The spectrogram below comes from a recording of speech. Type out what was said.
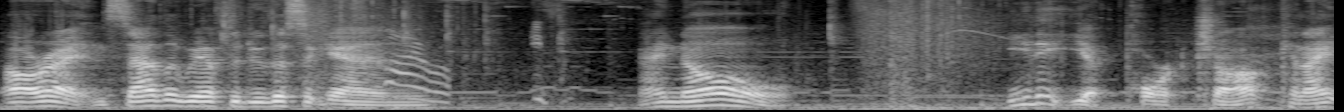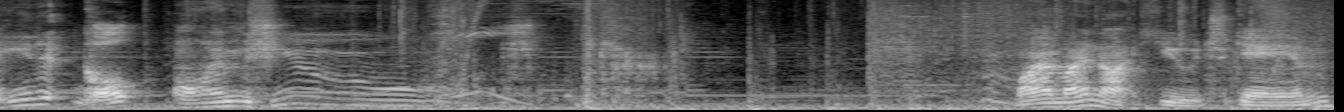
Alright, and sadly we have to do this again. I know. Eat it, you pork chop. Can I eat it? Gulp. I'm huge. Why am I not huge, game?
